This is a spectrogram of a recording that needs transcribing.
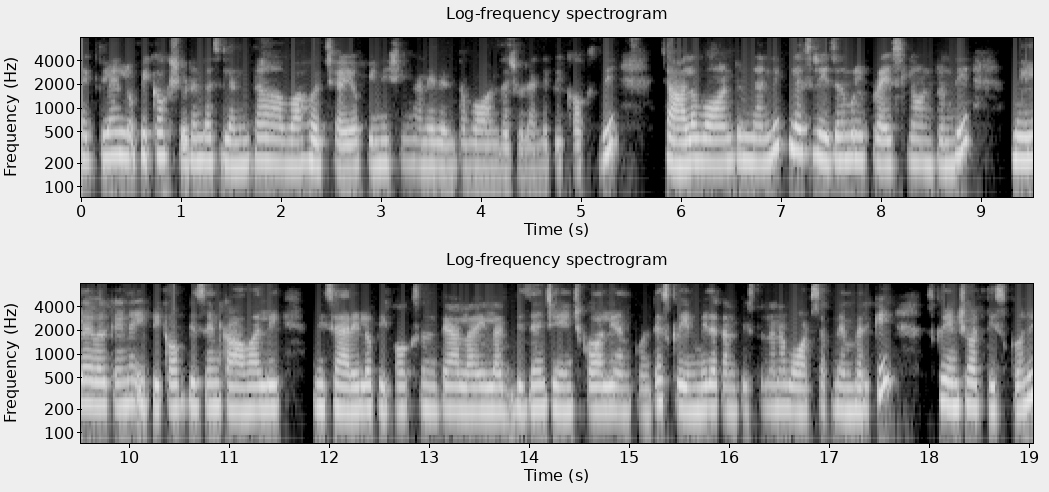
నెక్ లైన్లో పికాక్స్ చూడండి అసలు ఎంత బాగా వచ్చాయో. ఫినిషింగ్ అనేది ఎంత బాగుందో చూడండి పికాక్స్ది చాలా బాగుంటుందండి. ప్లస్ రీజనబుల్ ప్రైస్లో ఉంటుంది. మీలో ఎవరికైనా ఈ పికాక్ డిజైన్ కావాలి మీ శారీలో పీకాక్స్ ఉంటే అలా ఇలా డిజైన్ చేయించుకోవాలి అనుకుంటే స్క్రీన్ మీద కనిపిస్తున్న నా వాట్సాప్ నెంబర్కి స్క్రీన్ షాట్ తీసుకొని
